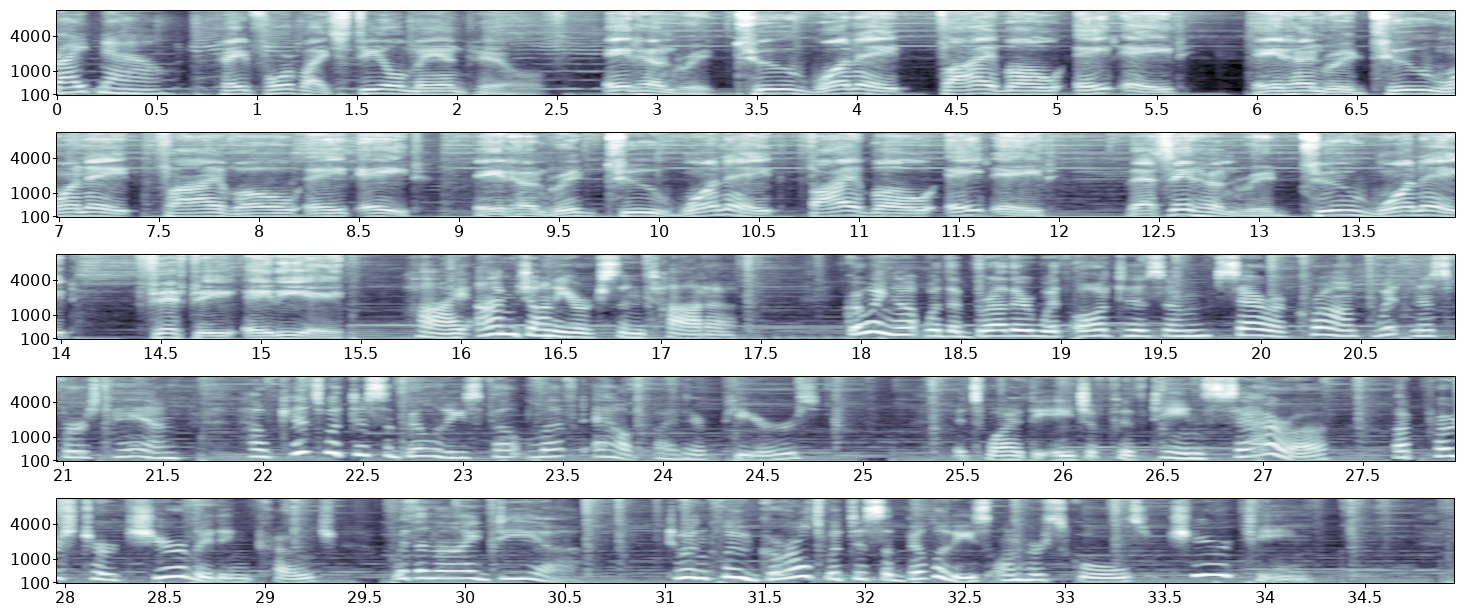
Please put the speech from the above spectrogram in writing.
right now. Paid for by Steelman Pills. 800-218-5088. 800-218-5088. 800-218-5088. That's 800-218-5088. Hi, I'm Joni Eareckson Tada. Growing up with a brother with autism, Sarah Cronk witnessed firsthand how kids with disabilities felt left out by their peers. It's why at the age of 15, Sarah approached her cheerleading coach with an idea to include girls with disabilities on her school's cheer team.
